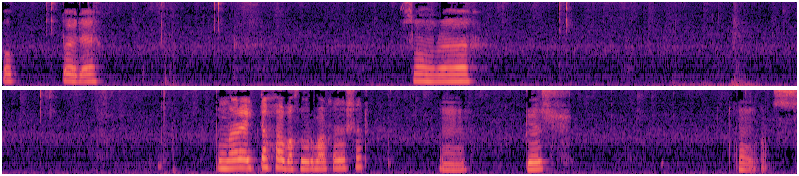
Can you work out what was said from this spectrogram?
Hop böyle. Sonra Bunlara ilk defa bakıyorum arkadaşlar. Hmm. Göz Olmaz.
